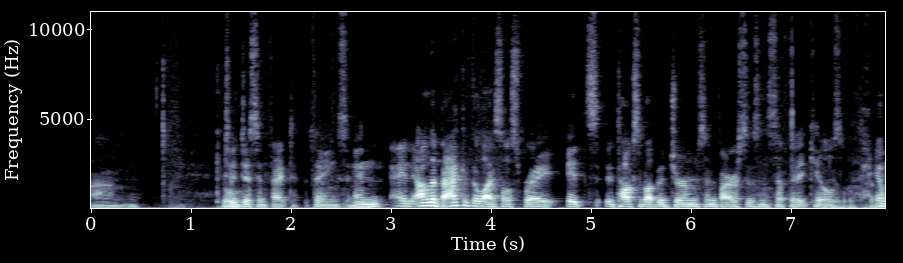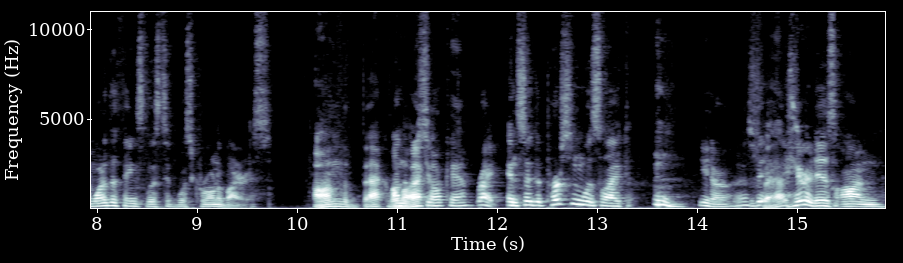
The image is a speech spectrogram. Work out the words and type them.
um, to disinfect things. And and on the back of the Lysol spray, it's it talks about the germs and viruses and stuff that it kills. And one of the things listed was coronavirus. On the back of a On the back Lysol of- can? Right. And so the person was like, you know, That's th- fast. here it is on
